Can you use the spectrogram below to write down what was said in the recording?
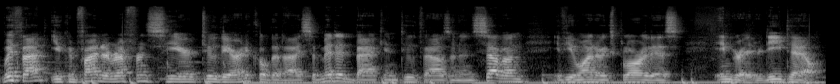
with that, you can find a reference here to the article that I submitted back in 2007 if you want to explore this in greater detail.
